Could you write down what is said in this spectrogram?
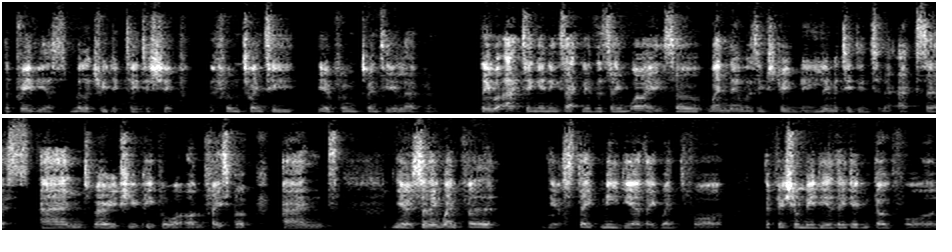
the previous military dictatorship from 20, you know, from 2011. They were acting in exactly the same way. So when there was extremely limited internet access and very few people were on Facebook and, you know, so they went for, you know, state media, they went for official media, they didn't go for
